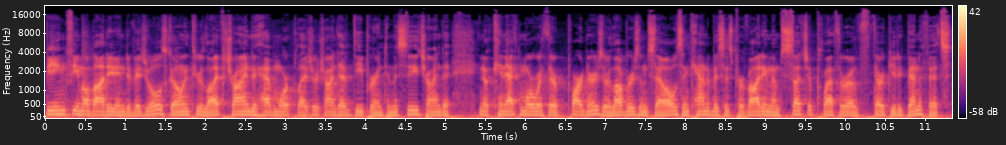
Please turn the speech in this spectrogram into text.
being female bodied individuals going through life trying to have more pleasure trying to have deeper intimacy trying to you know connect more with their partners or lovers themselves and cannabis is providing them such a plethora of therapeutic benefits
